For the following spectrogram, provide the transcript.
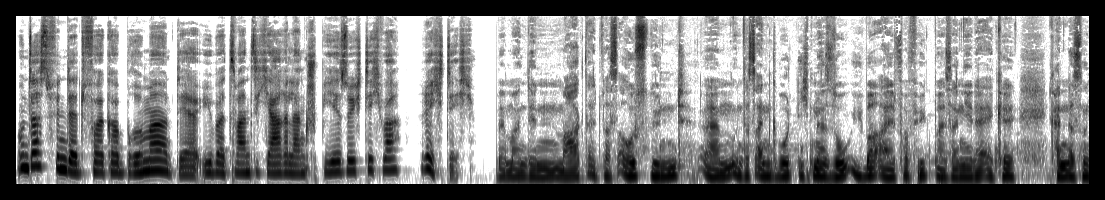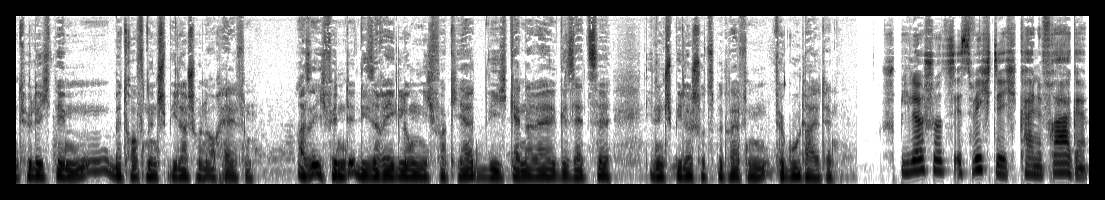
Und das findet Volker Brümmer, der über 20 Jahre lang spielsüchtig war, richtig. Wenn man den Markt etwas ausdünnt ähm, und das Angebot nicht mehr so überall verfügbar ist an jeder Ecke, kann das natürlich dem betroffenen Spieler schon auch helfen. Also ich finde diese Regelung nicht verkehrt, wie ich generell Gesetze, die den Spielerschutz betreffen, für gut halte. Spielerschutz ist wichtig, keine Frage.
